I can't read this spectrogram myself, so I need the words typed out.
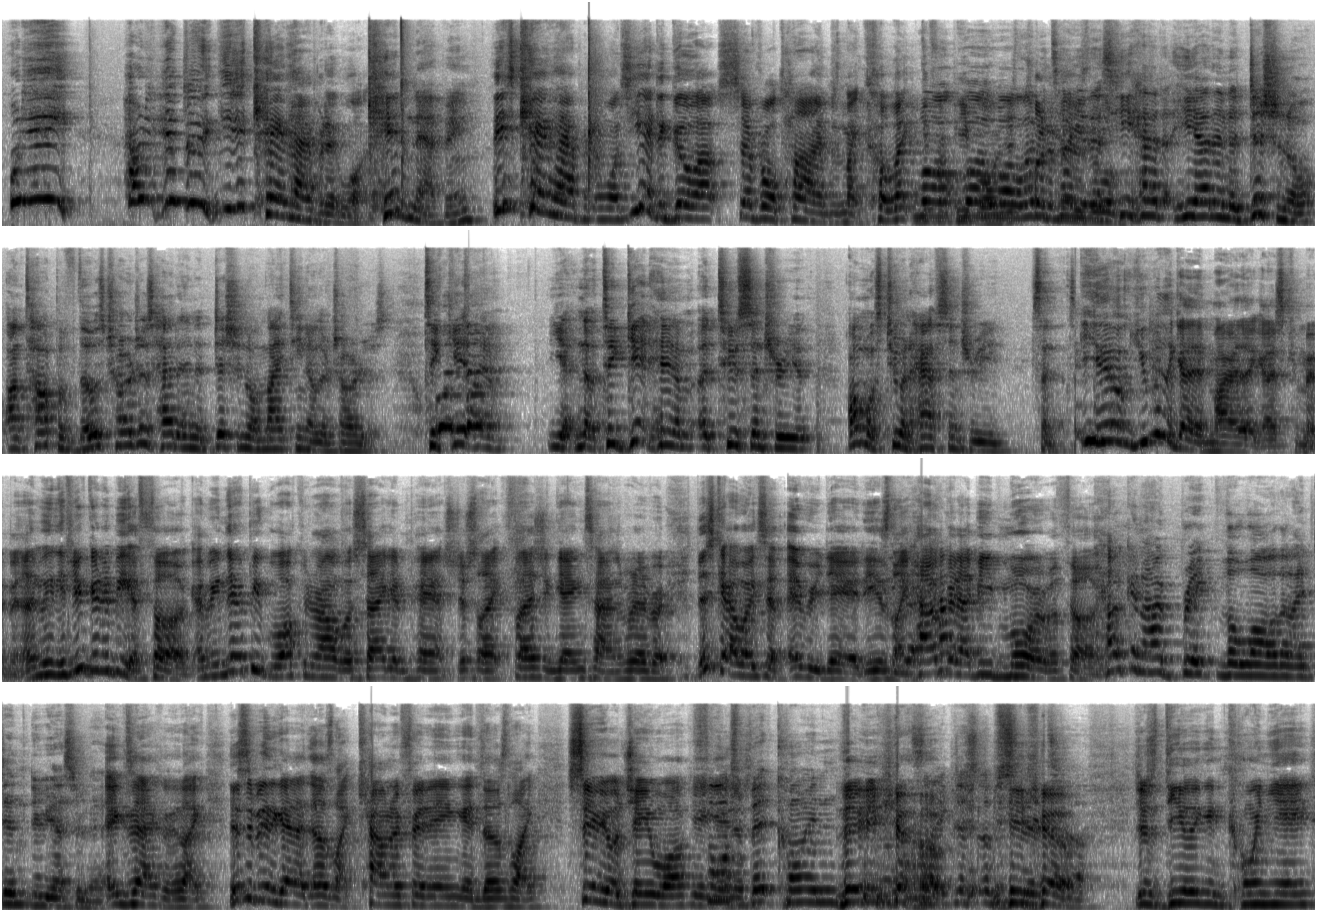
What did he? How did he? These can't happen at once. kidnapping. These can't happen at once. He had to go out several times and like collect Well, different people. well, and well. just Let me tell you this: little- he had he had an additional on top of those charges, had an additional 19 other charges to What get the- him. Yeah, no, to get him a two century, almost two and a half century sentence. You know, you really gotta admire that guy's commitment. I mean, if you're gonna be a thug, I mean, there are people walking around with sagging pants, just like flashing gang signs, whatever. This guy wakes up every day and he's like, how, how- could I be more of a thug? How can I break the law that I didn't do yesterday? exactly. Like, this would be the guy that does like counterfeiting and does like serial jaywalking. and False just, Bitcoin. There you go. Like just absurd stuff. Just dealing in Kanye.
